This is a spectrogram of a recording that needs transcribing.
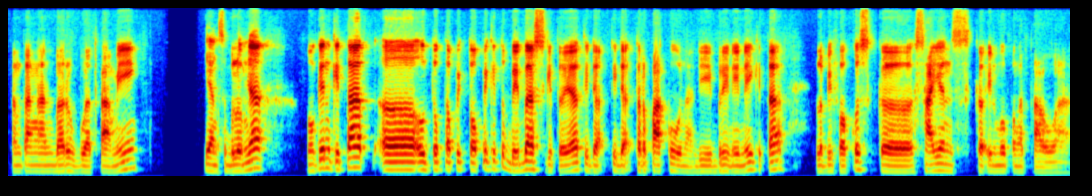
tantangan baru buat kami yang sebelumnya mungkin kita uh, untuk topik-topik itu bebas gitu ya, tidak tidak terpaku. Nah, di BRIN ini kita lebih fokus ke sains, ke ilmu pengetahuan.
